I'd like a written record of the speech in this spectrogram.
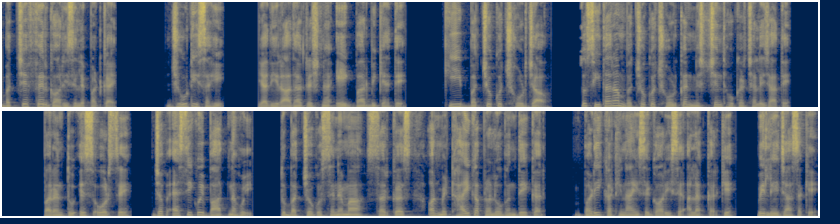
बच्चे फिर गौरी से लिपट गए। झूठ ही सही, यदि राधा कृष्ण एक बार भी कहते कि बच्चों को छोड़ जाओ तो सीताराम बच्चों को छोड़कर निश्चिंत होकर चले जाते। परंतु इस ओर से जब ऐसी कोई बात न हुई तो बच्चों को सिनेमा, सर्कस और मिठाई का प्रलोभन देकर बड़ी कठिनाई से गौरी से अलग करके वे ले जा सके।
